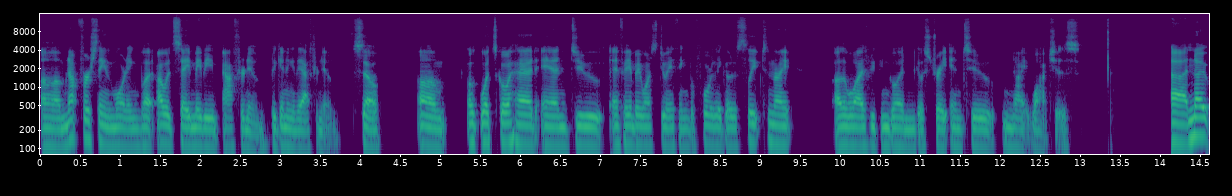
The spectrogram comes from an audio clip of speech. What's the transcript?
Um, not first thing in the morning, but I would say maybe afternoon, beginning of the afternoon. So, um, let's go ahead and do. If anybody wants to do anything before they go to sleep tonight, otherwise we can go ahead and go straight into night watches. Uh, no,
